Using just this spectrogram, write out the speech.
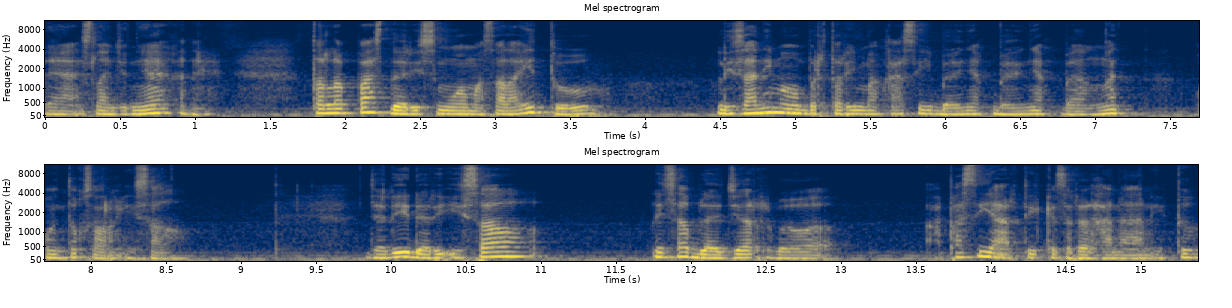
nah selanjutnya katanya terlepas dari semua masalah itu Lisa nih mau berterima kasih banyak-banyak banget untuk seorang Isal jadi dari Isal Lisa belajar bahwa apa sih arti kesederhanaan itu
